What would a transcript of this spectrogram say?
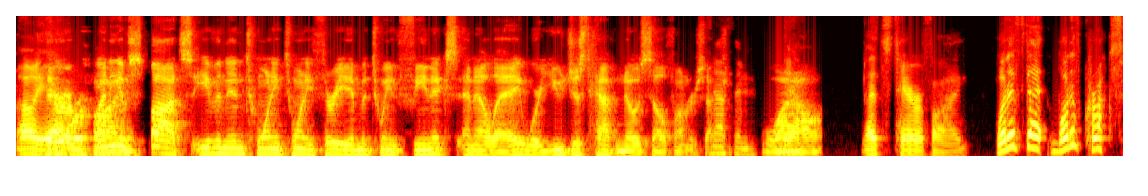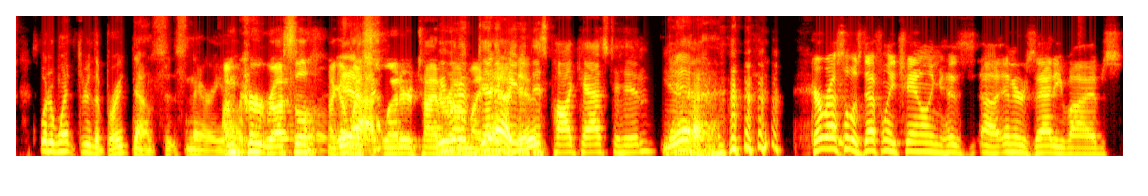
Oh there yeah, there are plenty Horrifying. of spots, even in 2023, in between Phoenix and LA, where you just have no cell phone reception. Nothing. Wow. that's terrifying. What if that? What if Crux would have went through the breakdown scenario? I'm Kurt Russell. I got Yeah. my sweater tied We would around have my Yeah, neck. dedicated this podcast to him. Yeah. Kurt Russell was definitely channeling his uh, inner Zaddy vibes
